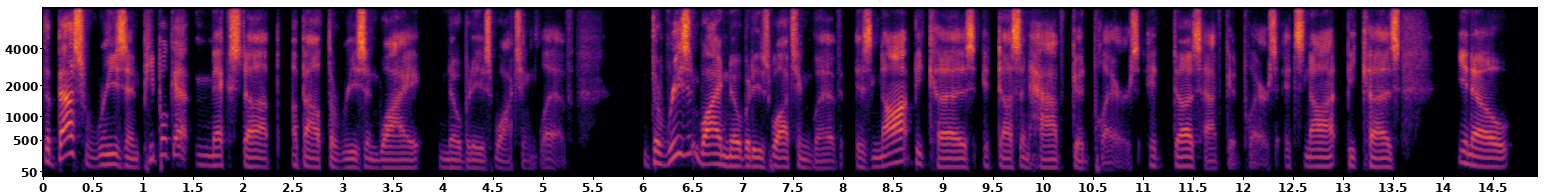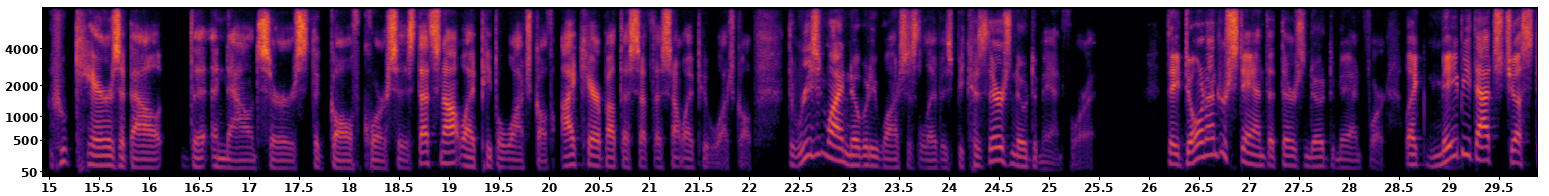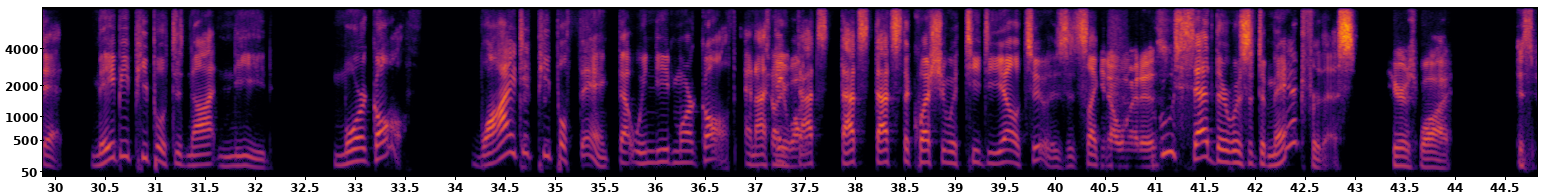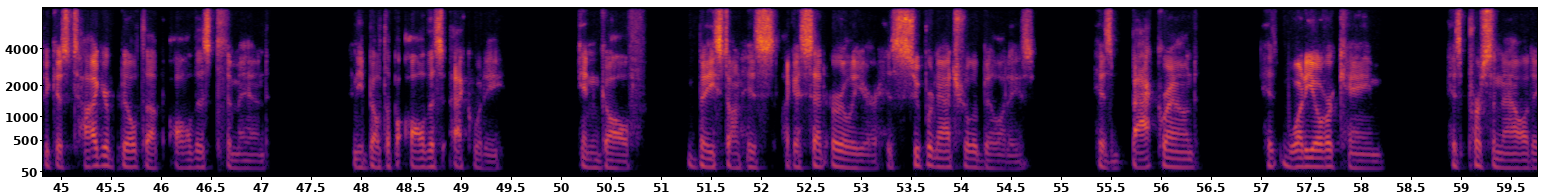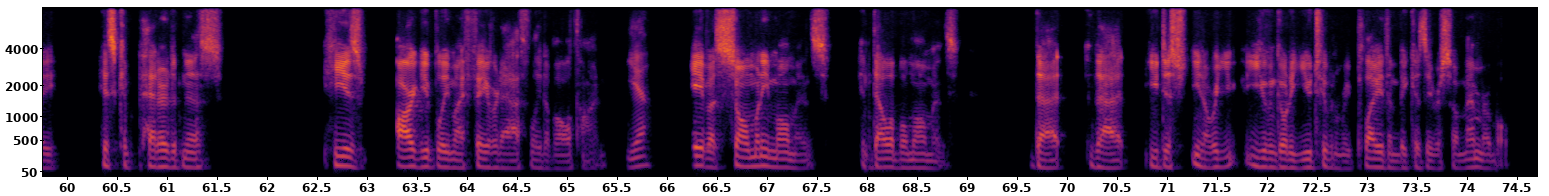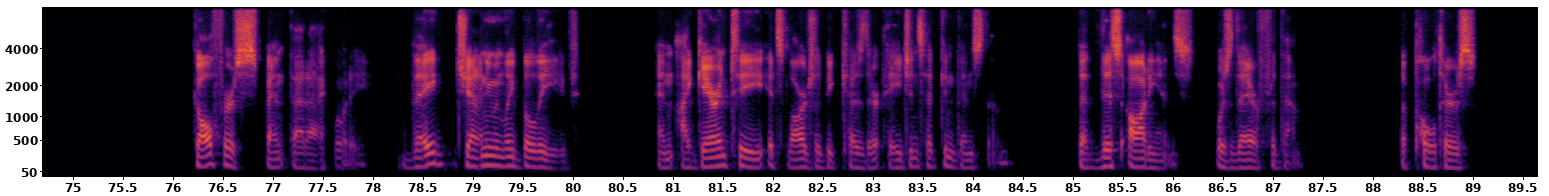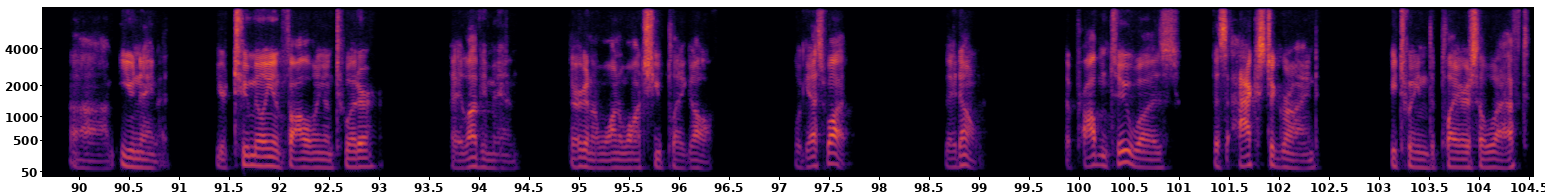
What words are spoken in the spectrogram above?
the best reason people get mixed up about the reason why nobody is watching LIV. The reason why nobody's watching LIV is not because it doesn't have good players. It does have good players. It's not because, you know, who cares about the announcers, the golf courses? That's not why people watch golf. I care about that stuff. That's not why people watch golf. The reason why nobody watches LIV is because there's no demand for it. They don't understand that there's no demand for it. Like maybe that's just it. Maybe people did not need more golf. Why did people think that we need more golf? And I Tell think that's that's that's the question with TGL too. Is it's like You know what it is? who said there was a demand for this? Here's why. It's because Tiger built up all this demand and he built up all this equity in golf based on his, like I said earlier, his supernatural abilities, his background, his what he overcame, his personality, his competitiveness. He is arguably my favorite athlete of all time. Yeah. Gave us so many moments, indelible moments that that you just you know you, you even go to YouTube and replay them because they were so memorable. Golfers spent that equity. They genuinely believed, and I guarantee it's largely because their agents had convinced them that this audience was there for them. The Poulters, um, you name it. Your two million following on Twitter, they love you, man. They're going to want to watch you play golf. Well, guess what? They don't. The problem too was this axe to grind between the players who left,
